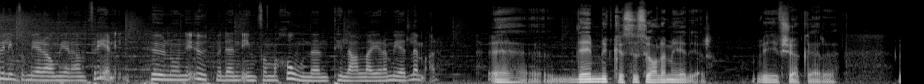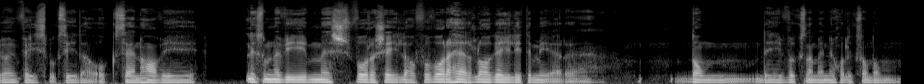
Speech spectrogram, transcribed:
Vill informera om er förening, hur når ni ut med den informationen till alla era medlemmar? Eh, det är mycket sociala medier. Vi försöker, vi har en Facebook-sida och sen har vi liksom när vi med våra tjejlag, för våra herrlag är ju lite mer, eh, de, det är ju vuxna människor liksom, de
